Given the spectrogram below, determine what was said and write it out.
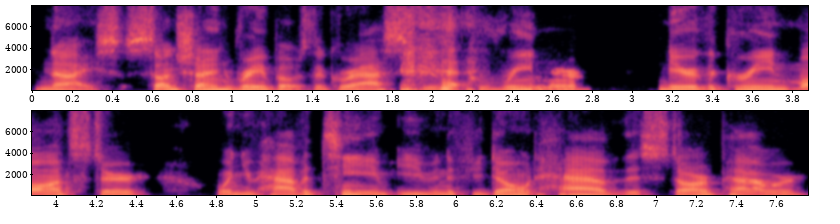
nice. Sunshine rainbows. The grass is greener near the green monster. When you have a team, even if you don't have this star power,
